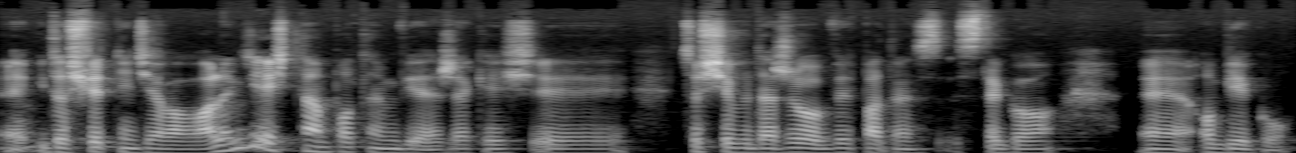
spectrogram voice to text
e, i to świetnie działało, ale gdzieś tam potem, wiesz, jakieś, e, coś się wydarzyło, wypadłem z, z tego obiegu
